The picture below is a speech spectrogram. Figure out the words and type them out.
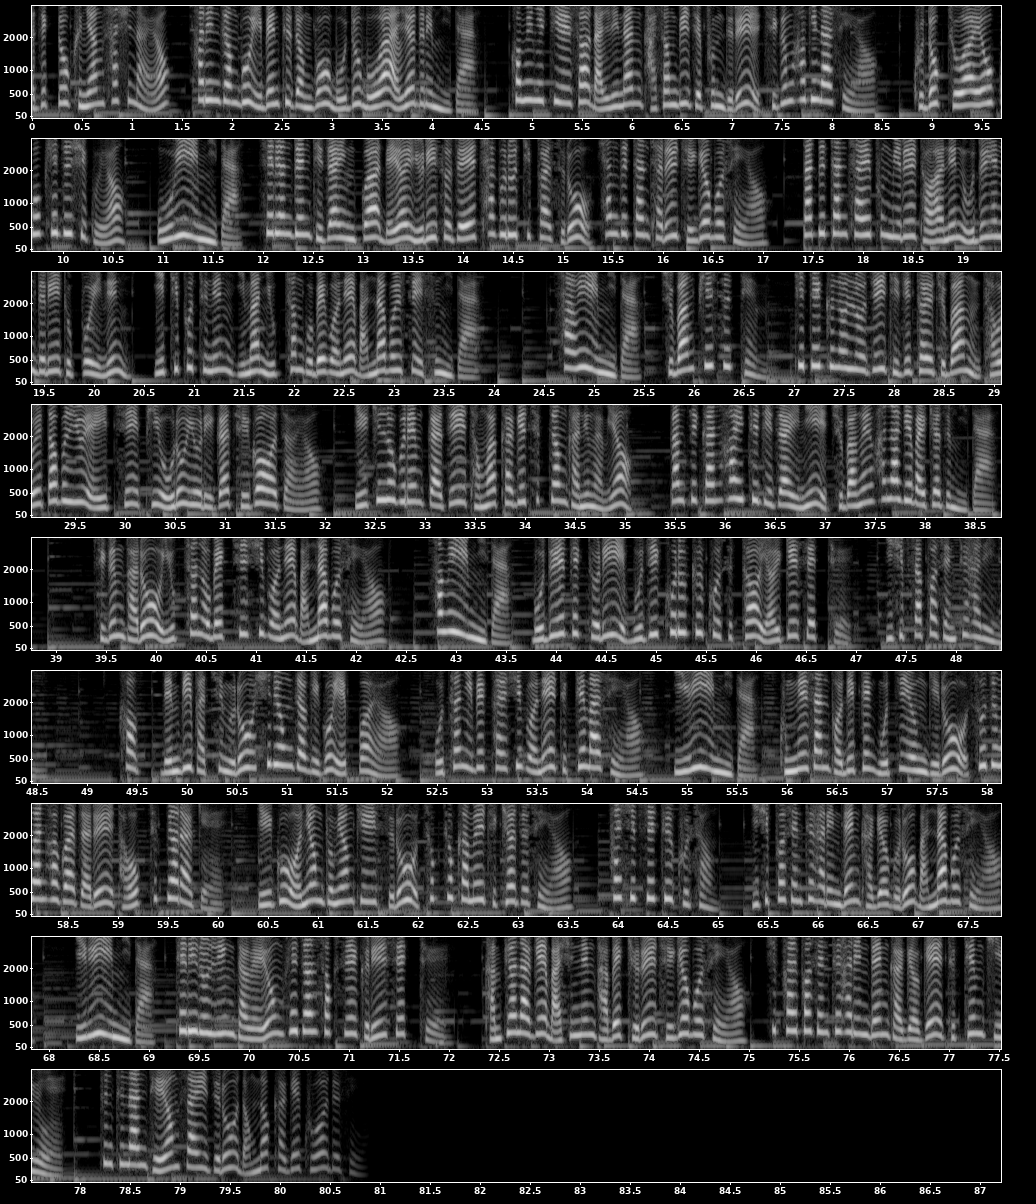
아직도 그냥 사시나요? 할인 정보, 이벤트 정보 모두 모아 알려드립니다. 커뮤니티에서 난리난 가성비 제품들을 지금 확인하세요. 구독, 좋아요 꼭 해주시고요. 5위입니다. 세련된 디자인과 내열 유리 소재의 차그루 티팟으로 향긋한 차를 즐겨보세요. 따뜻한 차의 풍미를 더하는 우드 핸들이 돋보이는 이 티포트는 26,900원에 만나볼 수 있습니다. 4위입니다. 주방 필수템. 티테크놀로지 디지털 주방 저울 WH-B5로 요리가 즐거워져요. 1kg까지 정확하게 측정 가능하며 깜찍한 화이트 디자인이 주방을 환하게 밝혀줍니다. 지금 바로 6,570원에 만나보세요. 3위입니다. 모두의 팩토리 무지 코르크 코스터 10개 세트. 24% 할인. 컵, 냄비 받침으로 실용적이고 예뻐요. 5,280원에 득템하세요. 2위입니다. 국내산 버디팩 모찌 용기로 소중한 화과자를 더욱 특별하게 19 원형 도면 케이스로 촉촉함을 지켜주세요. 80세트 구성, 20% 할인된 가격으로 만나보세요. 1위입니다. 테리롤링 다회용 회전 석쇠 그릴 세트. 간편하게 맛있는 바베큐를 즐겨보세요. 18% 할인된 가격에 득템 기회. 튼튼한 대형 사이즈로 넉넉하게 구워 드세요.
